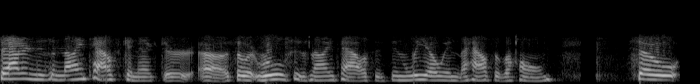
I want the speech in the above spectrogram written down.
Saturn is a ninth house connector, uh, so it rules his ninth house. It's in Leo in the house of the home. So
